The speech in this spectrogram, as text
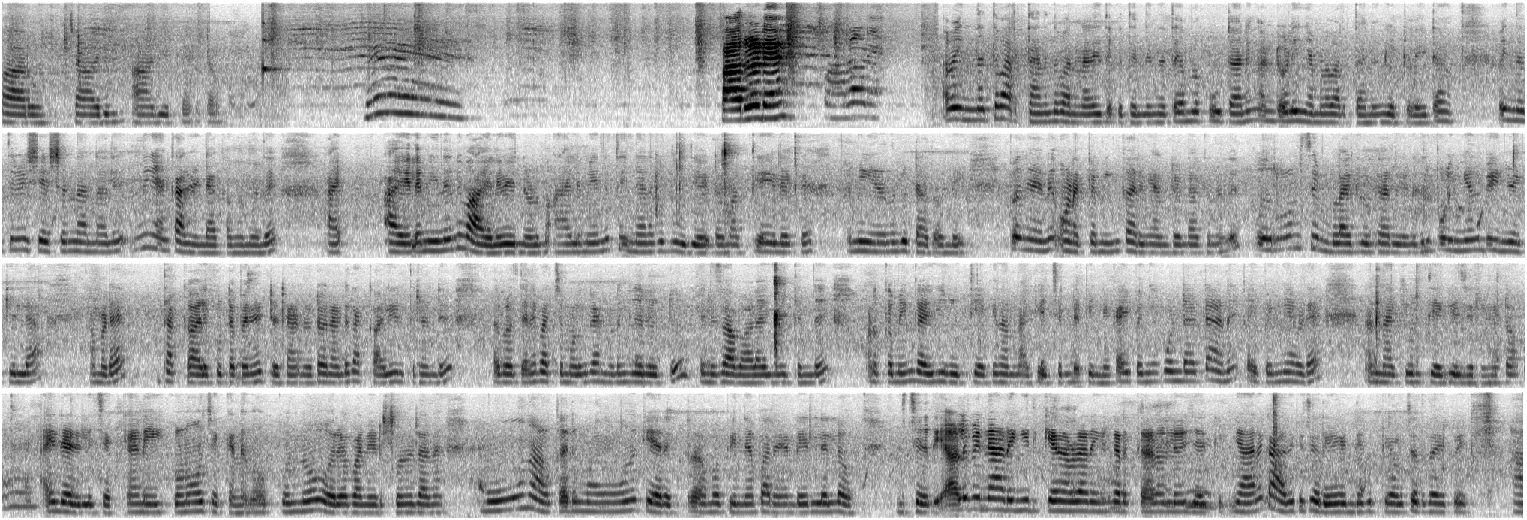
പാറും ചാരും ആദ്യമൊക്കെ കേട്ടോ പാറുവിടെ അപ്പോൾ ഇന്നത്തെ വർത്താനം എന്ന് പറഞ്ഞാൽ ഇതൊക്കെ തന്നെ. ഇന്നത്തെ നമ്മൾ കൂട്ടാനും കണ്ടോളി നമ്മളെ വർത്താനം കിട്ടുള്ളൂ കേട്ടോ. അപ്പോൾ ഇന്നത്തെ ഒരു വിശേഷം എന്ന് പറഞ്ഞാൽ ഇന്ന് ഞാൻ കറി ഉണ്ടാക്കാൻ വന്നത് അയ- അയലമീനിന് വായല വരുന്നുള്ളൂ. അയലമീനിന് തിന്നാനൊക്കെ പൂതിയായിട്ടോ? മത്തി അയലൊക്കെ മീനൊന്നും കിട്ടാത്തതുകൊണ്ടേ ഇപ്പോൾ ഞാൻ ഉണക്കമീൻ കറിയാണ് ഉണ്ടാക്കുന്നത്. വെറും സിമ്പിളായിട്ടുള്ള കറിയാണ്. ഇതിൽ പുളിങ്ങിയൊന്നും പിഴിഞ്ഞ് വെക്കില്ല. നമ്മുടെ തക്കാളി കുട്ടപ്പന ഇട്ടിട്ടാണ് കേട്ടോ. രണ്ട് തക്കാളി എടുത്തിട്ടുണ്ട്. അതുപോലെ തന്നെ പച്ചമുളക് രണ്ടെണ്ണം കീറി ഇട്ടു പിന്നെ സവാള അരിഞ്ഞിട്ടുണ്ട്. ഉണക്കമീൻ കഴുകി വൃത്തിയാക്കി നന്നാക്കി വെച്ചിട്ടുണ്ട്. പിന്നെ കൈപ്പങ്ങ കൊണ്ടാട്ടാണ്. കൈപ്പങ്ങ അവിടെ നന്നാക്കി വൃത്തിയാക്കി വെച്ചിട്ടുണ്ട് കേട്ടോ. അതിന്റെ ഇടയിൽ ചെക്കൻ ഈക്കണോ ചെക്കനെ നോക്കുന്നു. ഓരോ പണിയെടുക്കുന്നു ഇതാണ് മൂന്ന് ആൾക്കാർ മൂന്ന് ക്യാരക്ടർ ആകുമ്പോൾ പിന്നെ പറയേണ്ടിയില്ലല്ലോ ചെറിയ ആൾ പിന്നെ അടങ്ങിയിരിക്കാൻ അവിടെ അടങ്ങി കിടക്കുകയാണല്ലോ വിചാരിക്കും. ഞാനൊക്കെ ആദ്യമൊക്കെ ചെറിയ എന്റെ കുട്ടികൾ ചെറുതായിട്ട്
